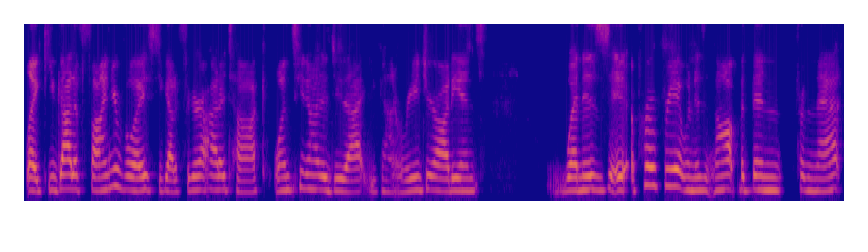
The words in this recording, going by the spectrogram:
Like you got to find your voice, you got to figure out how to talk. Once you know how to do that, you kind of read your audience. When is it appropriate? When is it not? But then from that,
